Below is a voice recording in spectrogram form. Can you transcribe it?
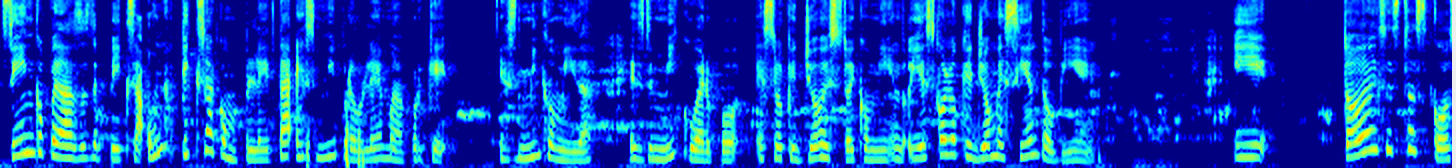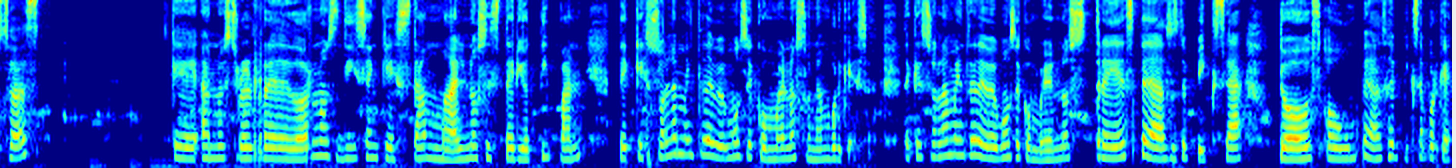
cinco pedazos de pizza, una pizza completa es mi problema porque es mi comida es de mi cuerpo, es lo que yo estoy comiendo y es con lo que yo me siento bien. Y todas estas cosas que a nuestro alrededor nos dicen que está mal, nos estereotipan de que solamente debemos de comernos una hamburguesa, de que solamente debemos de comernos tres pedazos de pizza, dos o un pedazo de pizza porque,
